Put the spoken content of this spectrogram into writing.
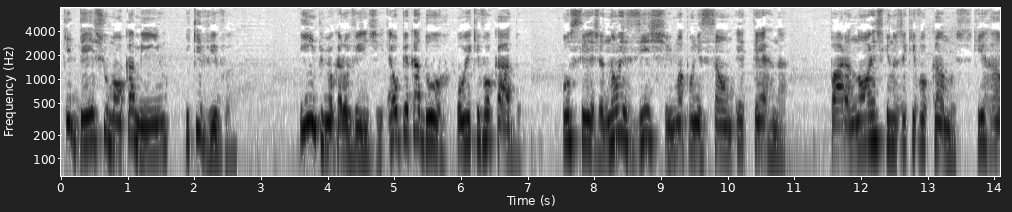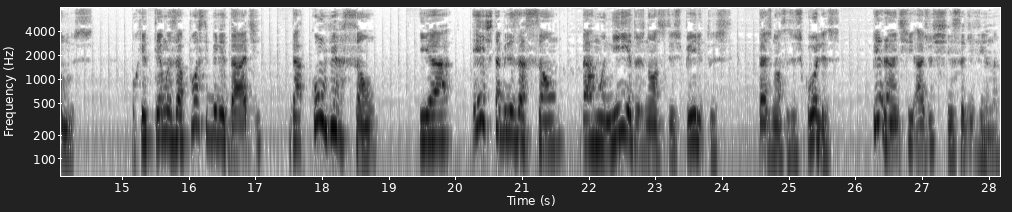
que deixe o mau caminho e que viva. Ímpio, meu caro ouvinte, é o pecador ou equivocado, ou seja, não existe uma punição eterna para nós que nos equivocamos, que erramos, porque temos a possibilidade da conversão e a estabilização da harmonia dos nossos espíritos, das nossas escolhas, perante a justiça divina.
